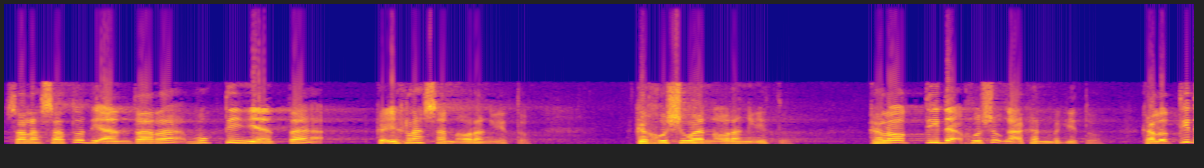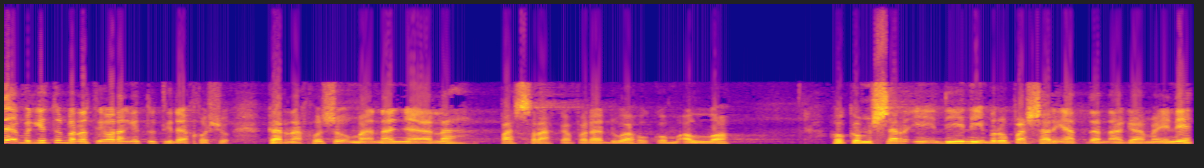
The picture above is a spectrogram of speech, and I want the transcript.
salah satu di antara bukti nyata keikhlasan orang itu, kekhusyuan orang itu. Kalau tidak khusyuk nggak akan begitu. Kalau tidak begitu berarti orang itu tidak khusyuk. Karena khusyuk maknanya adalah pasrah kepada dua hukum Allah. Hukum syar'i dini berupa syariat dan agama ini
